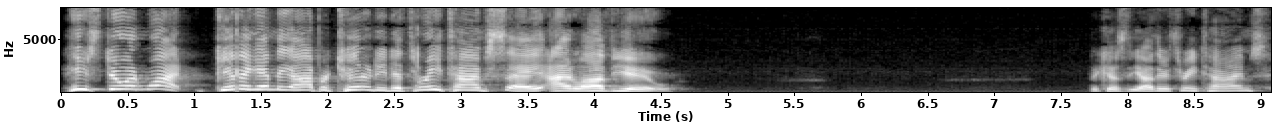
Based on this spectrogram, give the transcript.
He's doing what? Giving him the opportunity to three times say, I love you. Because the other three times,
